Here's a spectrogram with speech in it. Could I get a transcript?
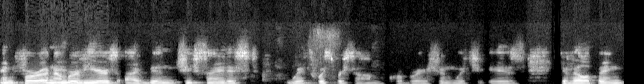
And for a number of years, I've been chief scientist with Whispersom Corporation, which is developing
